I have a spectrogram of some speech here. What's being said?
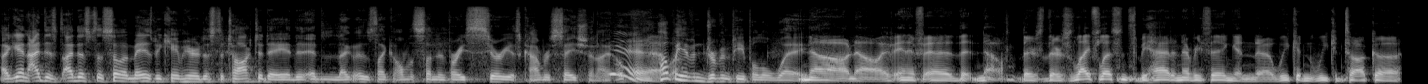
again, I just, I just was so amazed we came here just to talk today, and it, it, like, it was like all of a sudden a very serious conversation. I Yeah, hope, hope we haven't driven people away. No, no, and if uh, th- no, there's there's life lessons to be had and everything, and uh, we can we can talk, uh,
